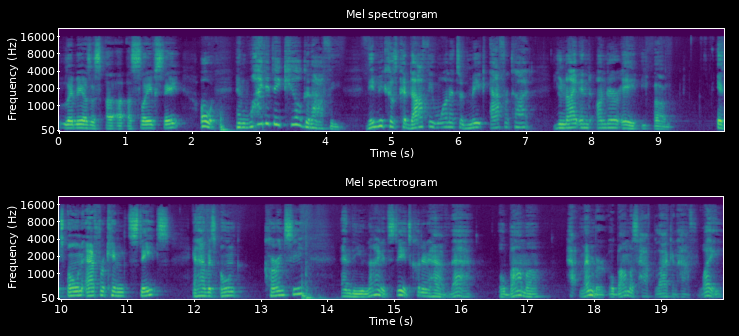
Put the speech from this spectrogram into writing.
Libya is a, a, a slave state? Oh, and why did they kill Gaddafi? Maybe because Gaddafi wanted to make Africa unite under a um, its own African states and have its own currency, and the United States couldn't have that. Obama, remember, Obama's half black and half white.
